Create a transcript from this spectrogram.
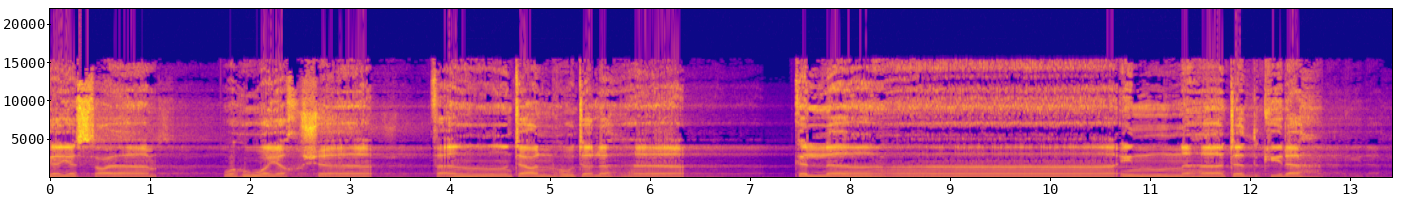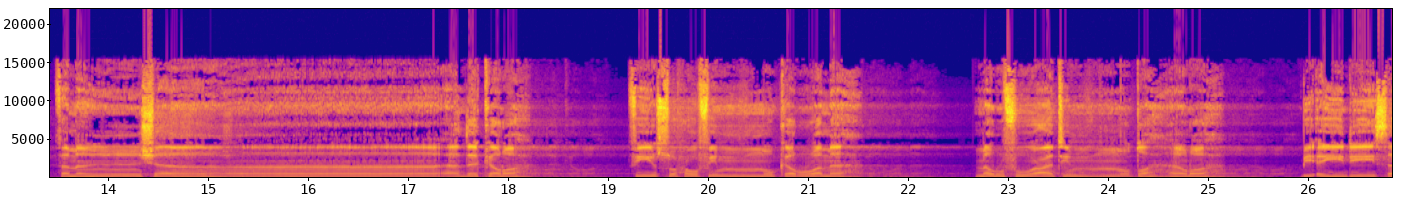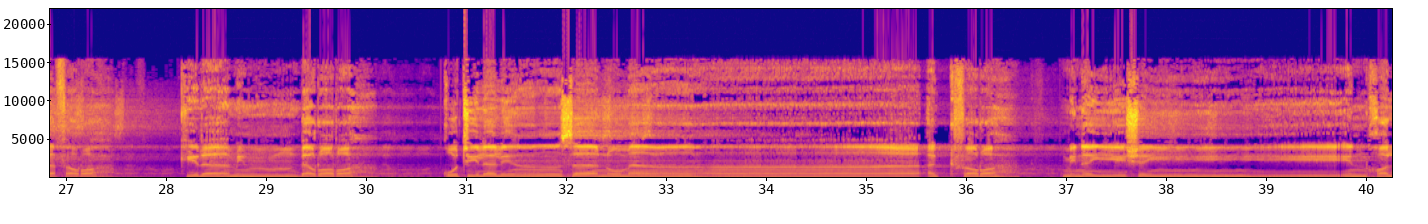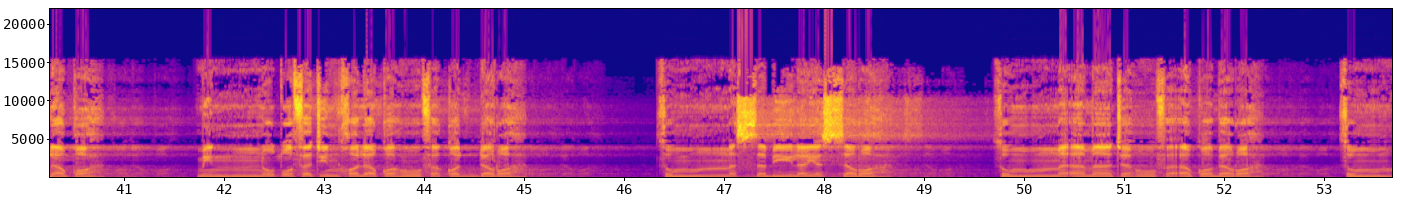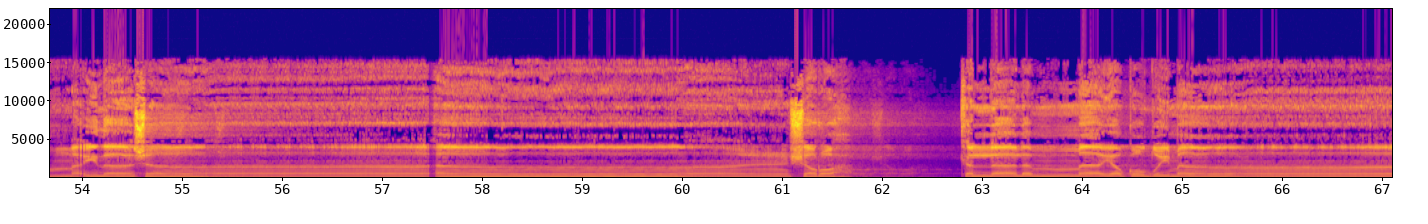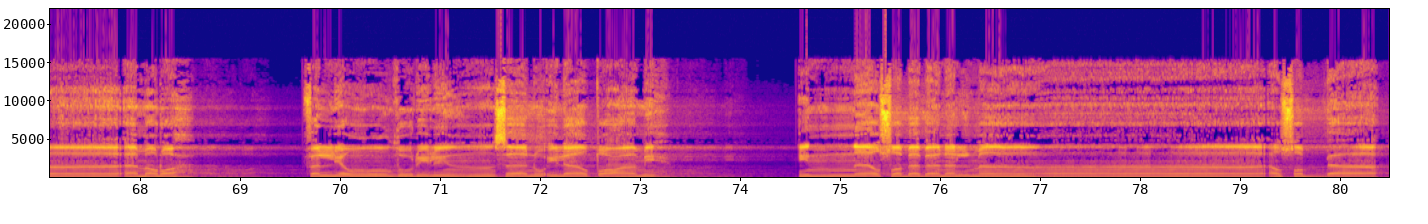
يسعى وهو يخشى فأنت عنه تلهى كلا إنها تذكره فمن شاء ذكره في صحف مكرمه مرفوعة مطهرة بأيدي سفرة كرام بررة قتل الإنسان ما أكفره من أي شيء خلقه من نطفة خلقه فقدره ثم السبيل يسره ثم أماته فأقبره. ثم إذا شاء أنشره. كلا لما يقض ما أمره فلينظر الإنسان إلى طعامه. إنا صببنا الماء صبا.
